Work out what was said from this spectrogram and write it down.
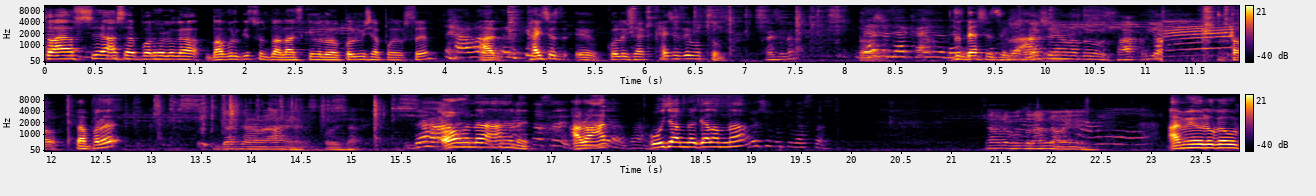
তো আসছে আসার পর হলো গা বাবুর কিছু ভালো আজকে হলো কলমি শাক পড়ছে। আর খাইছে কলমি শাক খাইছে যে প্রথম? খাইছি না? দেশে যা খাই তো দেশে। ছিল। তারপরে? ও না আহে নাই। আর ওই যে আমরা গেলাম না? আমি ওই- কীরকম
